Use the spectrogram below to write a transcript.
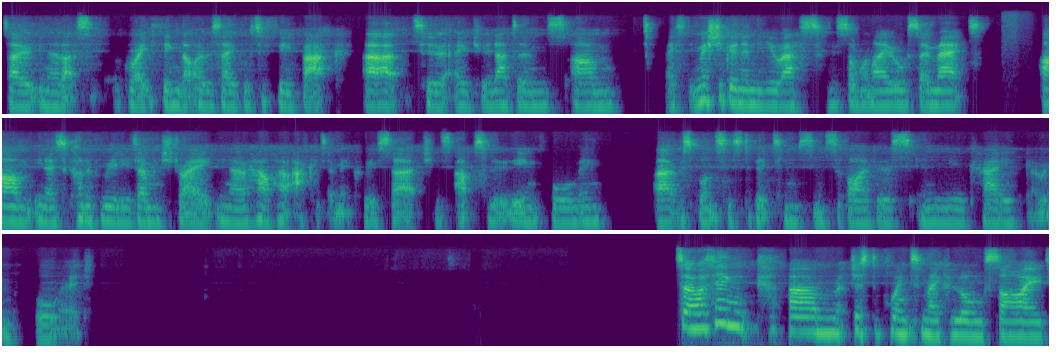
So, you know, that's a great thing that I was able to feed back uh, to Adrienne Adams, um, based in Michigan in the US, who's someone I also met, um, you know, to kind of really demonstrate, you know, how her academic research is absolutely informing uh, responses to victims and survivors in the UK going forward. So I think um, just a point to make alongside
